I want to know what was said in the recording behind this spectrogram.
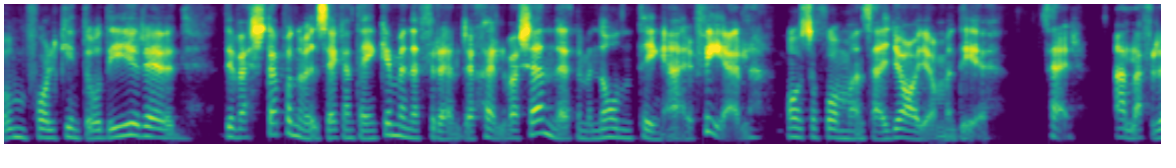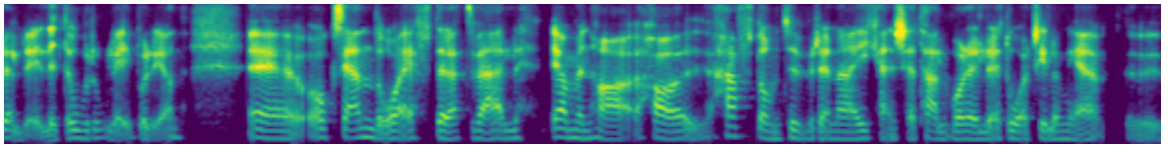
om folk inte, och det är ju det, det värsta på något vis, jag kan tänka mig när föräldrar själva känner att men, någonting är fel, och så får man säga ja, ja, men det är så här, alla föräldrar är lite oroliga i början. Eh, och sen då efter att väl ja, men ha, ha haft de turerna i kanske ett halvår eller ett år till och med, eh,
